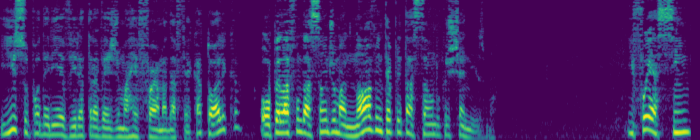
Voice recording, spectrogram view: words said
E isso poderia vir através de uma reforma da fé católica ou pela fundação de uma nova interpretação do cristianismo. E foi assim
